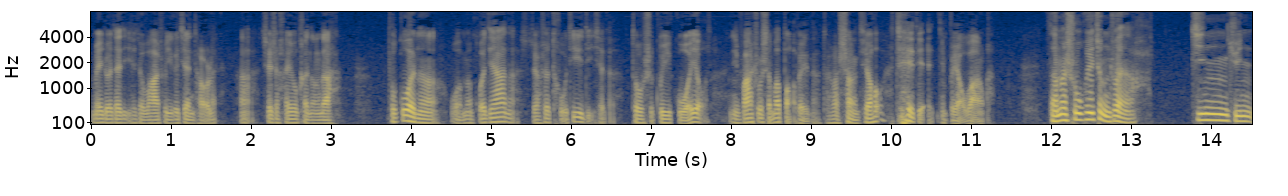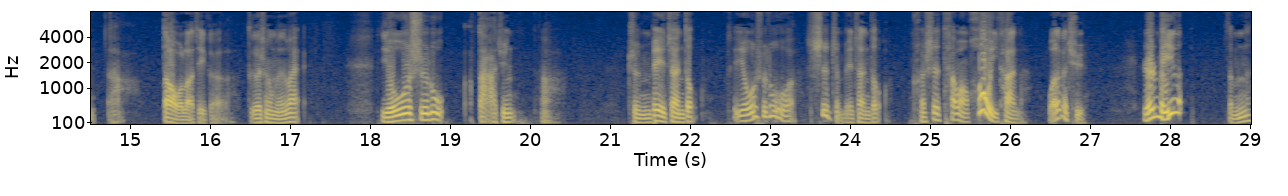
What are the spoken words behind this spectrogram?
没准在底下就挖出一个箭头来啊，这是很有可能的。不过呢，我们国家呢，只要是土地底下的，都是归国有的，你挖出什么宝贝呢，都要上交，这点你不要忘了。咱们书归正传啊，金军啊到了这个德胜门外，尤世禄大军啊准备战斗。这尤世禄啊是准备战斗，可是他往后一看呢，我勒个去，人没了！怎么呢？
